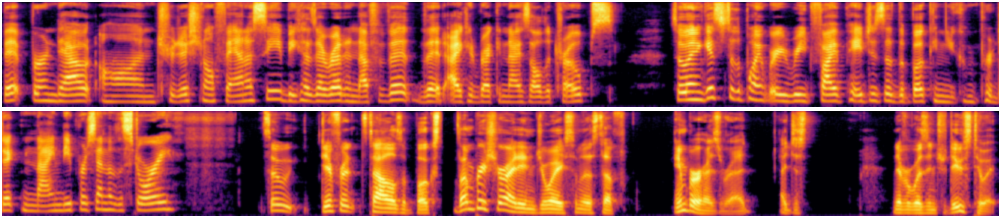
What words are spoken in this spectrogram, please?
bit burned out on traditional fantasy because I read enough of it that I could recognize all the tropes. So when it gets to the point where you read five pages of the book and you can predict 90% of the story, so different styles of books. I'm pretty sure I'd enjoy some of the stuff Ember has read. I just never was introduced to it.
